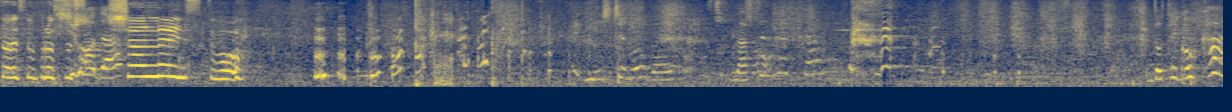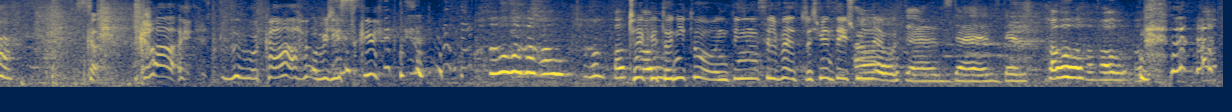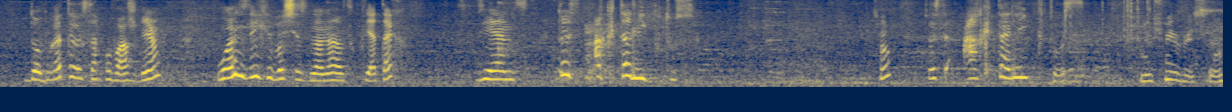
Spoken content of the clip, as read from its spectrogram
To jest po prostu Środa. szaleństwo. Jeszcze moment. Na Sylwestra. Do tego K. K. K. Co to było K? Obliski. Czekaj, to nie to, to nie na Sylwestrze, święte już minęły. Dance, dance, dance. Ho, ho. Dobra, teraz na poważnie. Wednesday chyba się zna na kwiatach, więc to jest Actaliptus. Co? To jest Actaliptus. Nie uśmiechaj się.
